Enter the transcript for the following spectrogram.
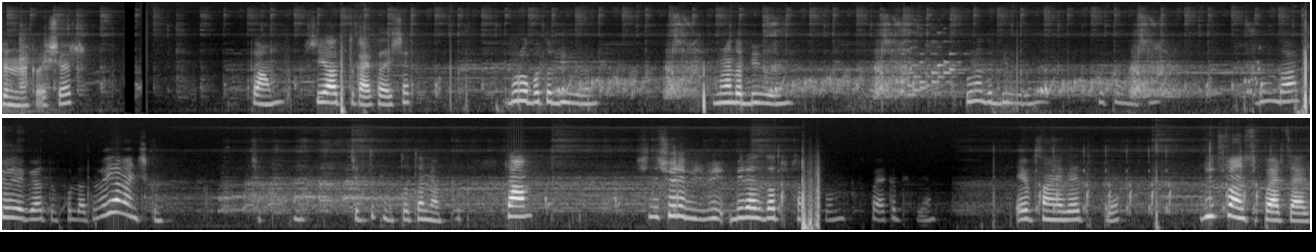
Dönün arkadaşlar. Tamam. Şey attık arkadaşlar. Bu robota bir vurun. Buna da bir vurun. Buna da bir vurun. Atın. Bunu da şöyle bir atın fırlatın ve hemen çıkın. Çık. Hı. Çıktık mı? Totem yaptık. Tamam. Şimdi şöyle bir, bir biraz daha tutsam onu. Spike'a tıklayayım. Efsanelere tıklayalım. Lütfen Supercell.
